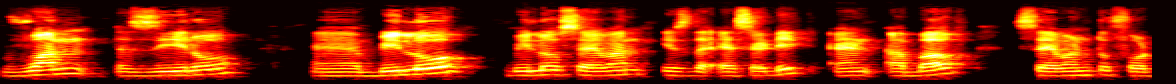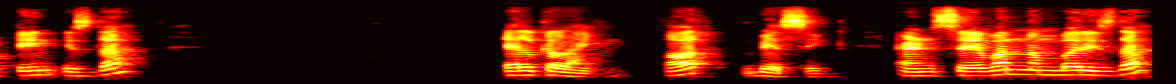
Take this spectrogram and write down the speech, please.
1 0 uh, below below 7 is the acidic and above 7 to 14 is the alkaline or basic and 7 number is the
